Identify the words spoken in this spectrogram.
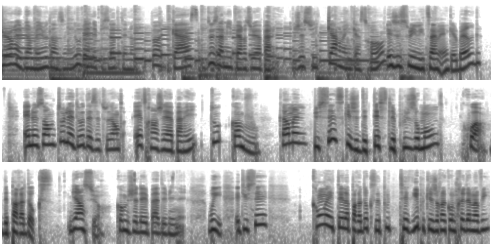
bienvenue dans un nouvel épisode de notre podcast Deux amis perdus à Paris. Je suis Carmen Castro. Et je suis Nitzan Engelberg. Et nous sommes tous les deux des étudiantes étrangers à Paris, tout comme vous. Carmen, tu sais ce que je déteste le plus au monde? Quoi? Des paradoxes. Bien sûr, comme je ne l'ai pas deviné. Oui, et tu sais, quand a été le paradoxe le plus terrible que j'ai rencontré dans la vie?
